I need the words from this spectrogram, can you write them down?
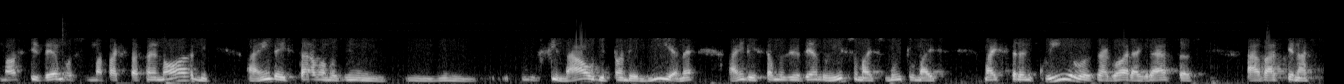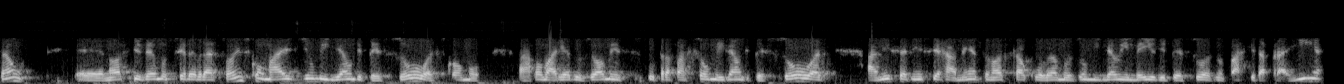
nós tivemos uma participação enorme. Ainda estávamos em, em, em final de pandemia, né? Ainda estamos vivendo isso, mas muito mais, mais tranquilos agora, graças à vacinação. É, nós tivemos celebrações com mais de um milhão de pessoas, como a Romaria dos Homens ultrapassou um milhão de pessoas, a missa de encerramento nós calculamos um milhão e meio de pessoas no Parque da Prainha.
